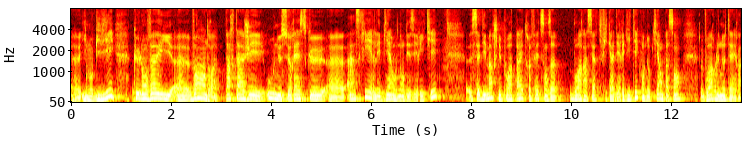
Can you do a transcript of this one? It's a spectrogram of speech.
euh, immobiliers, que l'on veuille vendre, partager ou ne serait-ce que inscrire les biens au nom des héritiers, cette démarche ne pourra pas être faite sans avoir un certificat d'hérédité qu'on obtient en passant voir le notaire.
